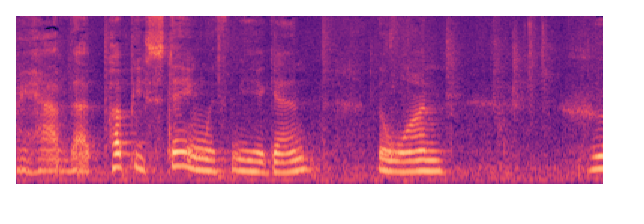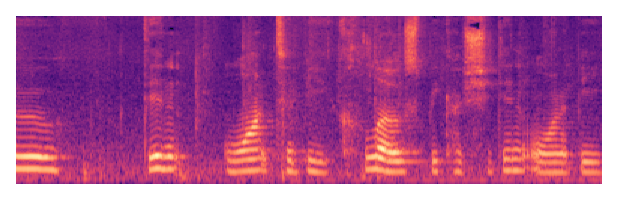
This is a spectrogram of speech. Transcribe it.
I have that puppy staying with me again, the one who didn't want to be close because she didn't want to be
